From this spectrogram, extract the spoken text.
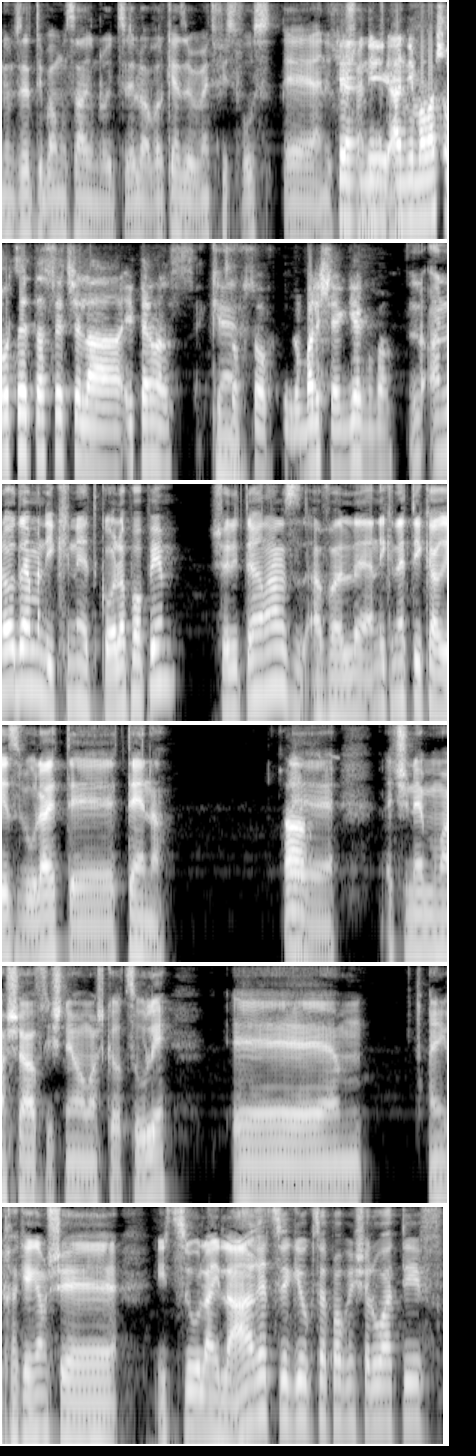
גם זה טיפה מוזר אם לא יצא לו, אבל כן זה באמת פספוס. אה, אני חושב כן, שאני... אני, אני ממש רוצה את הסט של ה Eternals כן. סוף סוף, כאילו בא לי שיגיע כבר. לא, אני לא יודע אם אני אקנה את כל הפופים של Eternals, אבל אה, אני אקנה את איקריס ואולי את אה, טנה. אה, את שניהם ממש אהבתי, שניהם ממש קרצו לי. אני מחכה גם שיצאו אולי לארץ, יגיעו קצת פופים של What If.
